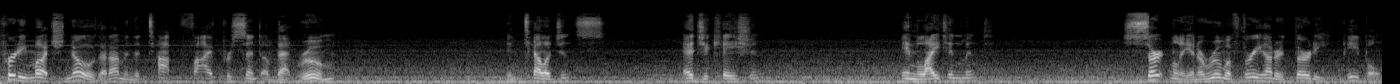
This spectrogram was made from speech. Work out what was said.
pretty much know that I'm in the top 5% of that room. Intelligence, education, enlightenment. Certainly, in a room of 330 people,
